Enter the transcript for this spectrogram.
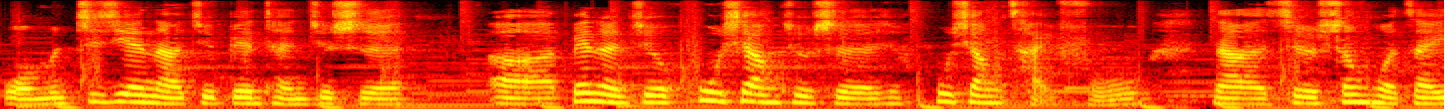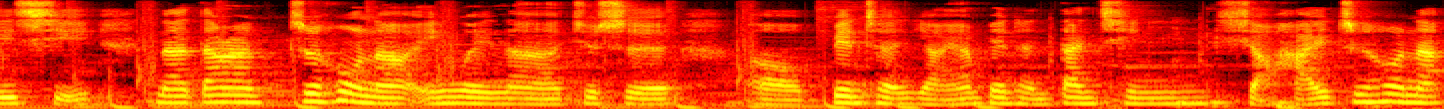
我们之间呢就变成就是。呃，变成就互相就是互相采福，那就生活在一起。那当然之后呢，因为呢，就是呃，变成洋洋变成单亲小孩之后呢，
